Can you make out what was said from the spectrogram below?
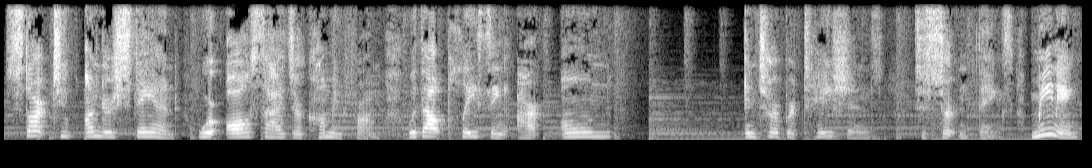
start to understand where all sides are coming from without placing our own interpretations to certain things. Meaning,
